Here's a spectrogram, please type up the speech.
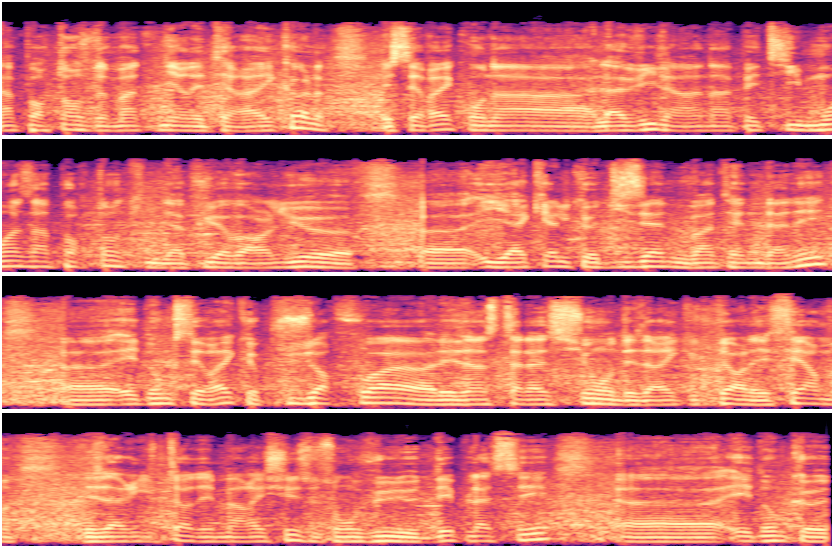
l'importance de maintenir les terres agricoles. Et c'est vrai qu'on a la ville a un appétit moins important qu'il n'a pu avoir lieu il y a quelques dizaines ou vingtaines d'années. et donc c'est vrai que plusieurs fois les des agriculteurs, les fermes des agriculteurs, des maraîchers se sont vus déplacer. Euh, et donc, euh,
